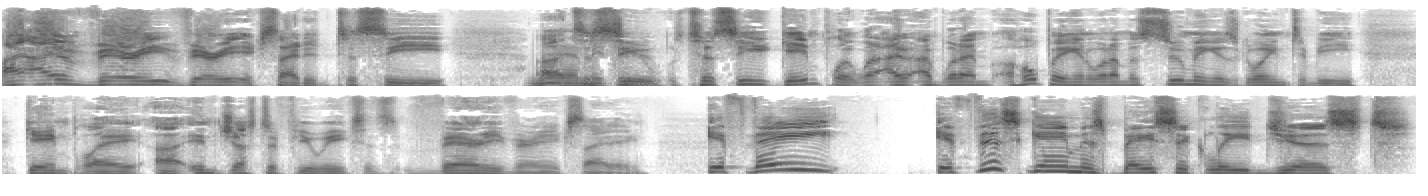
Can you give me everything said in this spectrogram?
I, I am very, very excited to see uh, Yeah, to see too. to see gameplay. What I, I- what I'm hoping and what I'm assuming is going to be gameplay uh, in just a few weeks. It's very, very exciting. if they if this game is basically just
